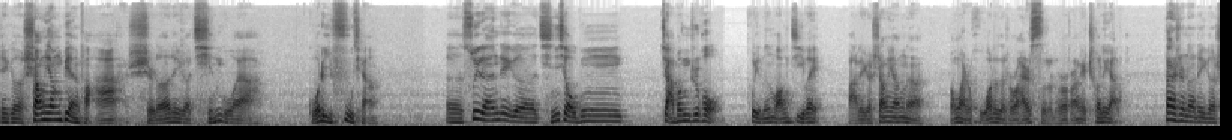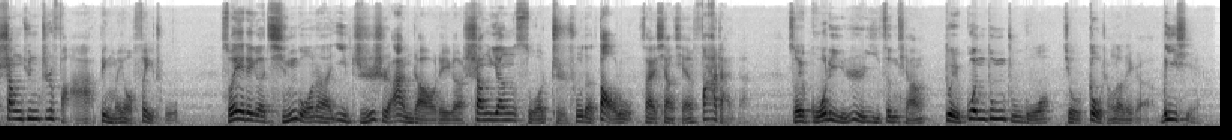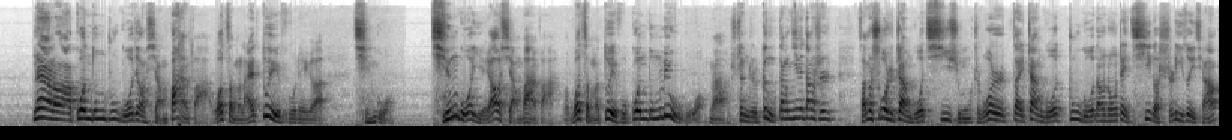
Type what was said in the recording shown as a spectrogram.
这个商鞅变法使得这个秦国呀国力富强。呃，虽然这个秦孝公驾崩之后，惠文王继位，把这个商鞅呢，甭管是活着的时候还是死了的时候，反正给车裂了。但是呢，这个商君之法并没有废除，所以这个秦国呢，一直是按照这个商鞅所指出的道路在向前发展的，所以国力日益增强。对关东诸国就构成了这个威胁，那样的话，关东诸国就要想办法，我怎么来对付这个秦国？秦国也要想办法，我怎么对付关东六国啊？甚至更当，因为当时咱们说是战国七雄，只不过是在战国诸国当中，这七个实力最强，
